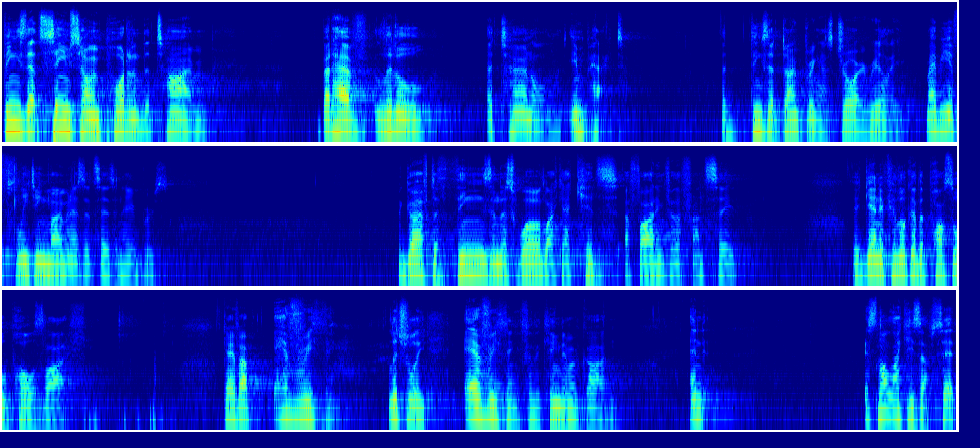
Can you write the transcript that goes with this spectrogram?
Things that seem so important at the time but have little eternal impact. The things that don't bring us joy, really. Maybe a fleeting moment, as it says in Hebrews. We go after things in this world like our kids are fighting for the front seat. Again, if you look at the Apostle Paul's life, gave up everything, literally everything for the kingdom of God. And it's not like he's upset.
